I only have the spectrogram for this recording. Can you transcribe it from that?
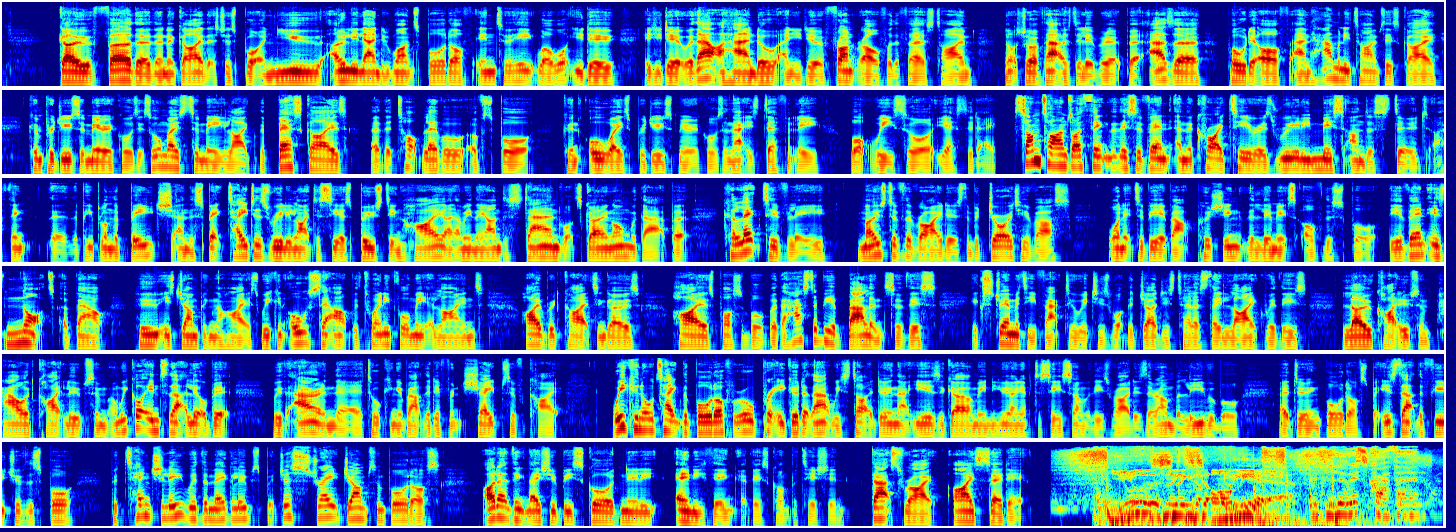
go further than a guy that's just brought a new, only landed once board off into a heat? Well, what you do is you do it without a handle and you do a front roll for the first time. Not sure if that was deliberate, but Azza pulled it off. And how many times this guy can produce a miracles? It's almost to me like the best guys at the top level of sport can always produce miracles, and that is definitely what we saw yesterday. Sometimes I think that this event and the criteria is really misunderstood. I think the, the people on the beach and the spectators really like to see us boosting high. I, I mean, they understand what's going on with that, but collectively, most of the riders, the majority of us, want it to be about pushing the limits of the sport. The event is not about who is jumping the highest. We can all set up with 24 meter lines, hybrid kites, and go as high as possible, but there has to be a balance of this extremity factor, which is what the judges tell us they like with these low kite loops and powered kite loops. And, and we got into that a little bit with Aaron there, talking about the different shapes of kite. We can all take the board off. We're all pretty good at that. We started doing that years ago. I mean, you only have to see some of these riders. They're unbelievable at doing board offs. But is that the future of the sport? Potentially with the mega loops, but just straight jumps and board offs. I don't think they should be scored nearly anything at this competition. That's right, I said it. You're listening to On the Air with Lewis Crathern.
